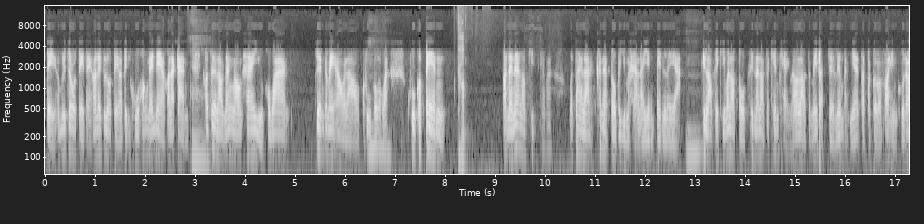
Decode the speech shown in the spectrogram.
เตทเขาไม่รู้จะโรเตทไหนเขาเลยโรเตทมาเป็นครูห้องแนะแนวก็แล้วกันเขาเจอเรานั่งร้องไห้อยู่เพราะว่าเพื่อนก็ไม่เอาเรา ครูก็บอกว่า ครูก็เป็นครับ ตอนนั้นเราคิดแค่ว่า ว่าตายละขนาดโตไปอยู่มหาลัยยังเป็นเลยอะคือเราเคยคิดว่าเราโตขึ้นแล้วเราจะเข้มแข็งแล้วเราจะไม่แบบเจอเรื่องแบบนี้แต่ปรากฏว่าพอเห็นครูแล้ว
